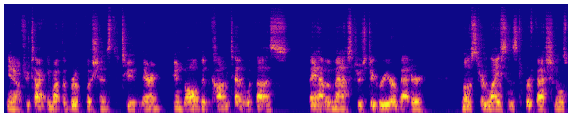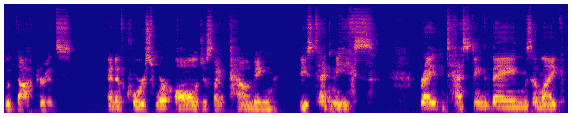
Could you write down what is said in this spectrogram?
you know, if you're talking about the Brookbush Institute and they're involved in content with us, they have a master's degree or better. Most are licensed professionals with doctorates. And of course, we're all just like pounding these techniques, right? And testing things and like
